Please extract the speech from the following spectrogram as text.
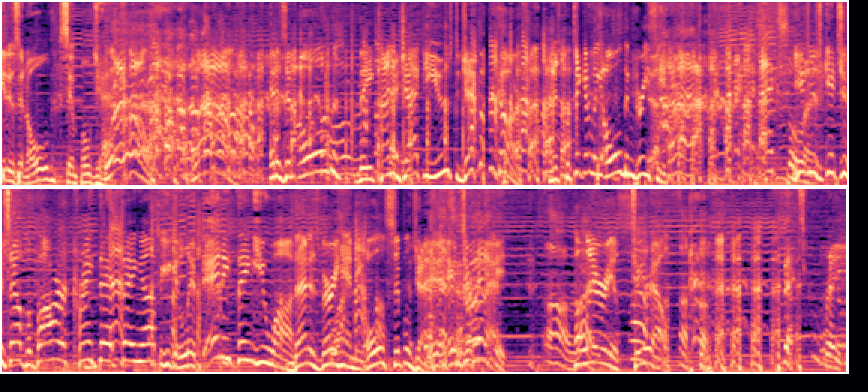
it is an old simple jack. Wow! Wow. It is an old, the kind of jack you use to jack up your car, and it's particularly old and greasy. Excellent. You just get yourself a bar, crank that thing up. You can lift anything you want. That is very handy. Old simple jack. Enjoy that. All right. Hilarious. To your health. That's great.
